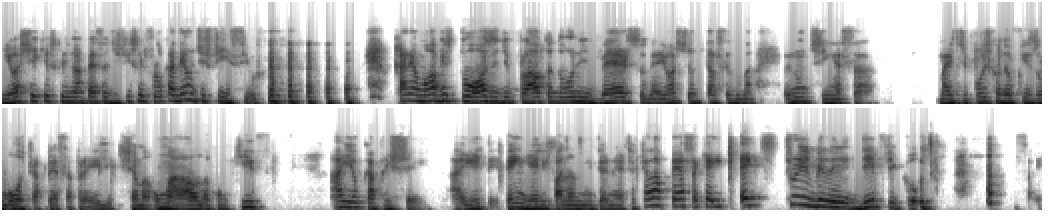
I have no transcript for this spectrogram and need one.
E eu achei que eu escrevi uma peça difícil, ele falou, cadê o difícil? o cara é o maior virtuoso de flauta do universo, né? Eu achando que estava sendo uma... Eu não tinha essa... Mas depois, quando eu fiz outra peça para ele, que chama Uma Aula com Keith, aí eu caprichei. Aí tem ele falando na internet, aquela peça que é extremely difficult.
